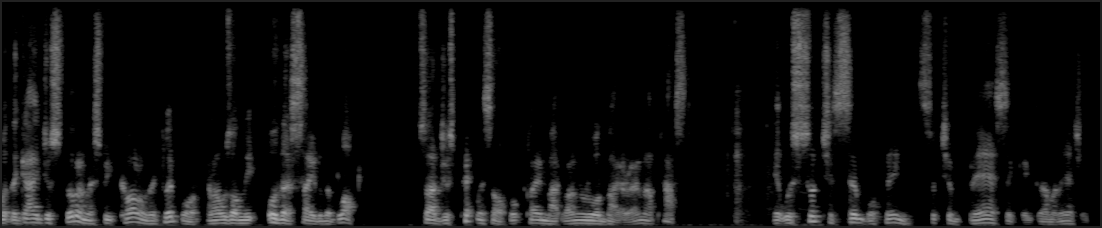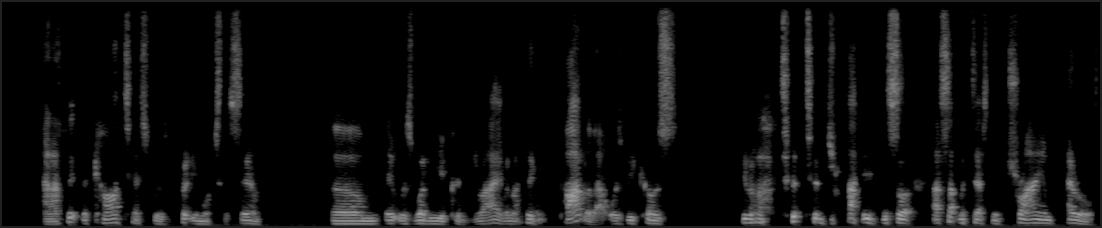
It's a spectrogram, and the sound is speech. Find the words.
but the guy just stood on a street corner with a clipboard, and I was on the other side of the block. So I just picked myself up, climbed back on, and rode back around. And I passed. It was such a simple thing, such a basic examination, and I think the car test was pretty much the same. Um, it was whether you could drive, and I think part of that was because you know, to, to drive the so I sat my test of Triumph Herald.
